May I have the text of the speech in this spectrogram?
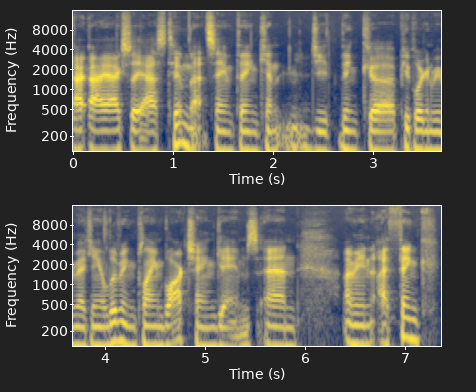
I, I actually asked him that same thing. Can do you think uh, people are going to be making a living playing blockchain games? And I mean, I think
